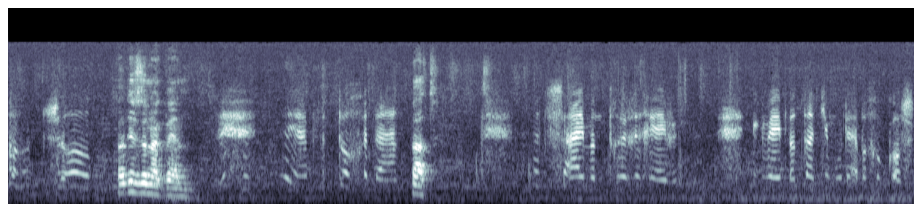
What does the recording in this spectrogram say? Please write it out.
Oh, John. Wat is er nou, Ben? Je hebt het toch gedaan. Wat? Het Simon teruggegeven. Ik weet wat dat je moet hebben gekost.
